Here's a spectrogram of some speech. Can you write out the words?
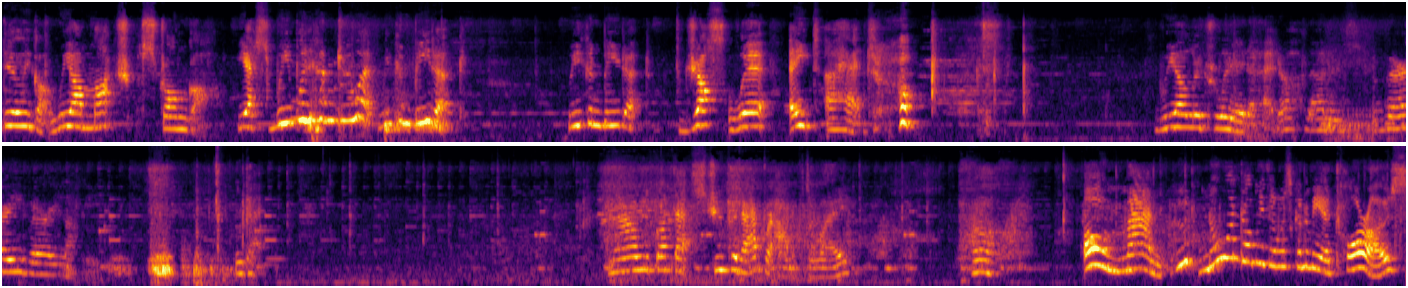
There we go. We are much stronger. Yes, we, we can do it. We can beat it. We can beat it. Just we're eight ahead. we are literally eight ahead. That is very, very lucky. Okay. Now we've got that stupid Abra out of the way. Oh, oh man, Who, no one told me there was going to be a Tauros.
